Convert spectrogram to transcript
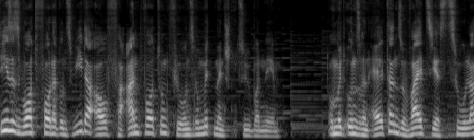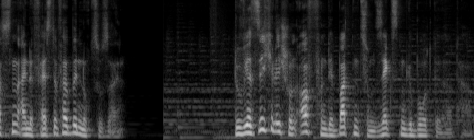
Dieses Wort fordert uns wieder auf, Verantwortung für unsere Mitmenschen zu übernehmen und mit unseren Eltern, soweit sie es zulassen, eine feste Verbindung zu sein. Du wirst sicherlich schon oft von Debatten zum sechsten Gebot gehört haben.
